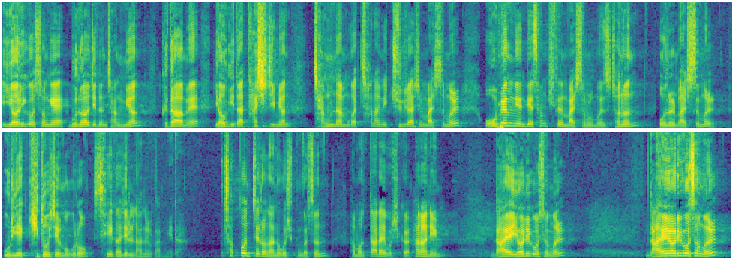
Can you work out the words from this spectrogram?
이 여리고성에 무너지는 장면, 그 다음에 여기다 다시 지면 장남과 차남이 죽이라 하신 말씀을 500년 뒤에 성취된 말씀을 보면서 저는 오늘 말씀을 우리의 기도 제목으로 세 가지를 나누려고 합니다. 첫 번째로 나누고 싶은 것은 한번 따라해 보실까요? 하나님, 나의 여리고성을 나의 여리고성을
